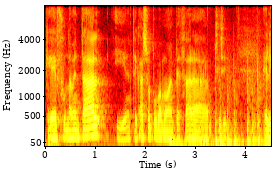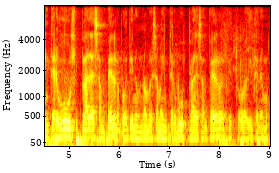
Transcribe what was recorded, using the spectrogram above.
que es fundamental y en este caso pues vamos a empezar a... Sí, sí, el Interbús Playa de San Pedro, porque tiene un nombre que se llama Interbús Playa de San Pedro, es decir, todo aquí tenemos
